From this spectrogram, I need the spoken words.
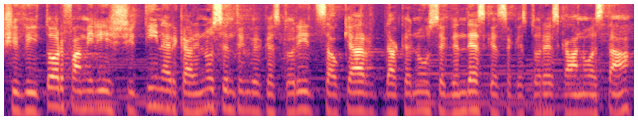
și viitori familii și tineri care nu sunt încă căsătoriți sau chiar dacă nu se gândesc că să căsătoresc anul ăsta,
